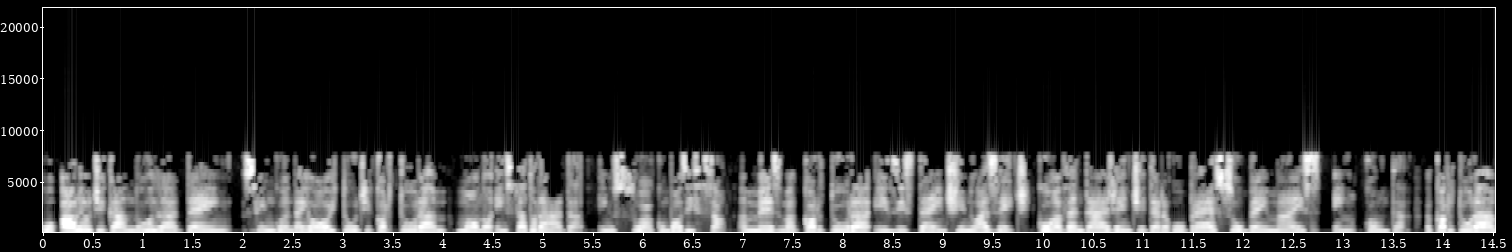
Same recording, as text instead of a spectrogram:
O óleo de canula tem 58 de gordura monoinsaturada em sua composição, a mesma gordura existente no azeite, com a vantagem de ter o preço bem mais em conta. A gordura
